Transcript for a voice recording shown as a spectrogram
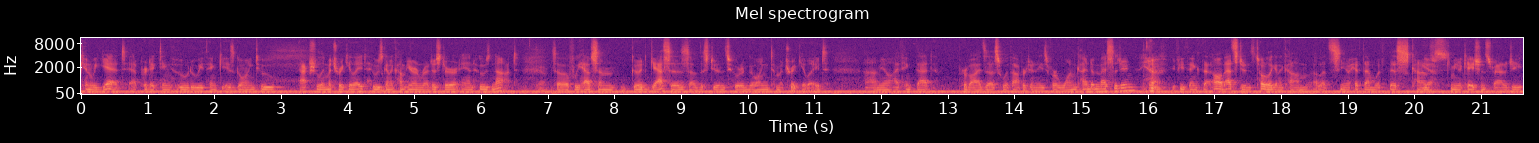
can we get at predicting who do we think is going to actually matriculate, who's going to come here and register, and who's not. Okay. So if we have some good guesses of the students who are going to matriculate, um, you know, I think that provides us with opportunities for one kind of messaging. You know, if you think that, oh, that student's totally going to come, uh, let's, you know, hit them with this kind of Yes. communication strategy.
